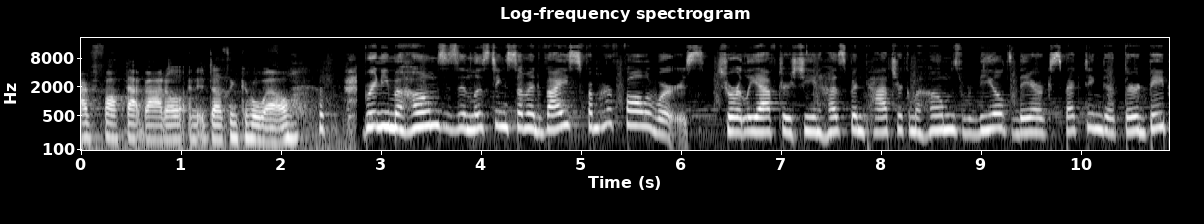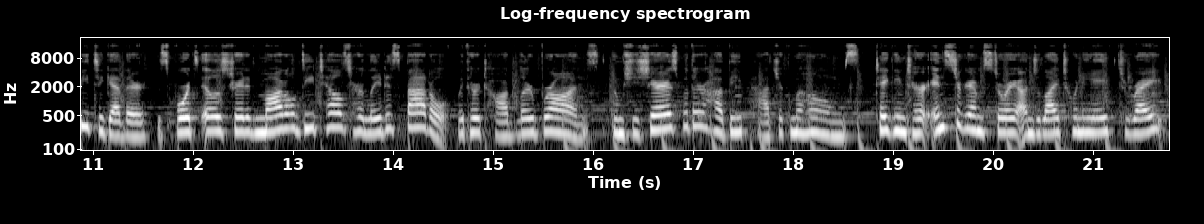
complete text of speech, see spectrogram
I've fought that battle and it doesn't go well. Brittany Mahomes is enlisting some advice from her followers. Shortly after she and husband Patrick Mahomes revealed they are expecting their third baby together, the Sports Illustrated model details her latest battle with her toddler Bronze, whom she shares with her hubby Patrick Mahomes. Taking to her Instagram story on July 28th to write,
